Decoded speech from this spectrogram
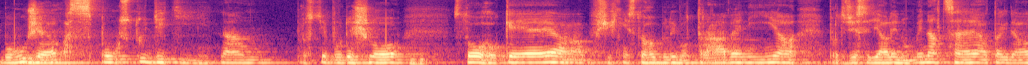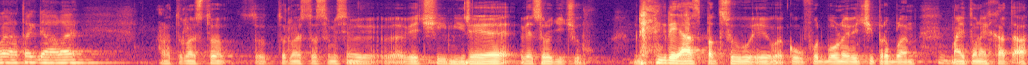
bohužel, a spoustu dětí nám prostě odešlo z toho hokeje a všichni z toho byli otrávení a protože se dělali nominace a tak dále a tak dále. Ale tohle, to, to, tohle to si myslím větší míře je věc rodičů kde, kde já spatřu i jako fotbal největší problém. Hmm. Mají to nechat a,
